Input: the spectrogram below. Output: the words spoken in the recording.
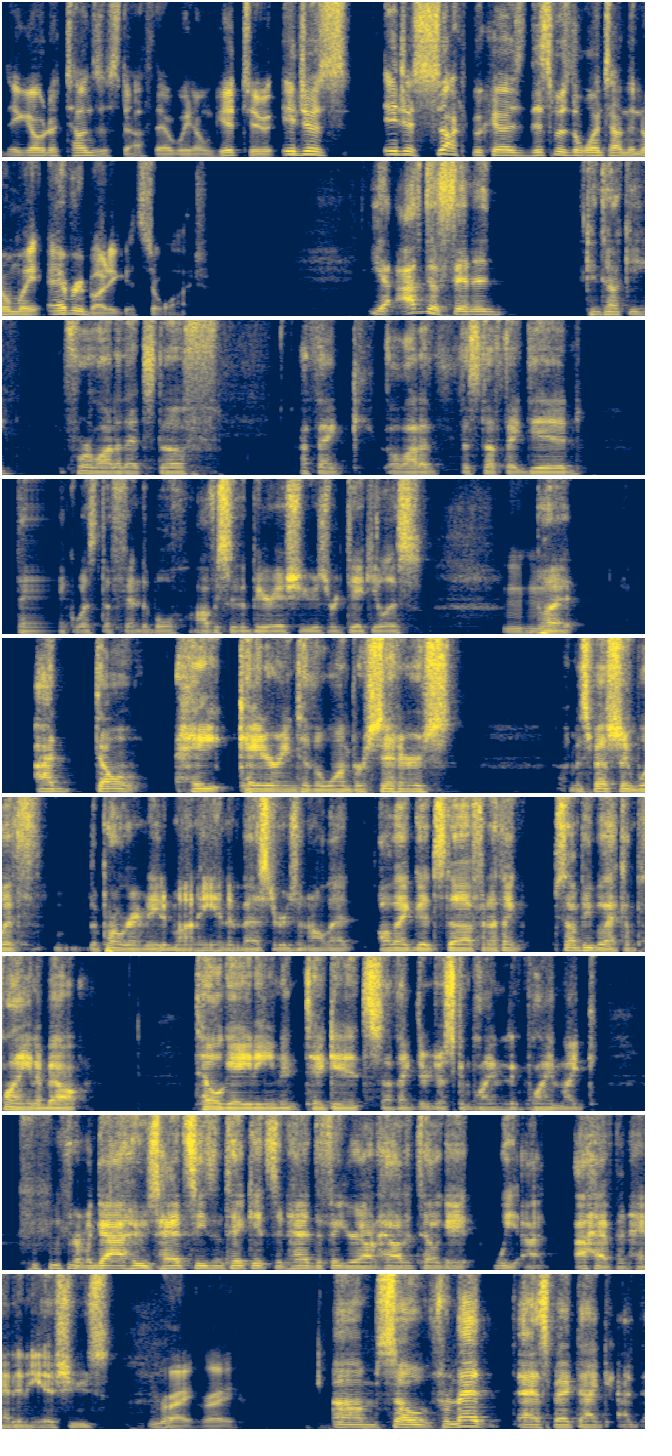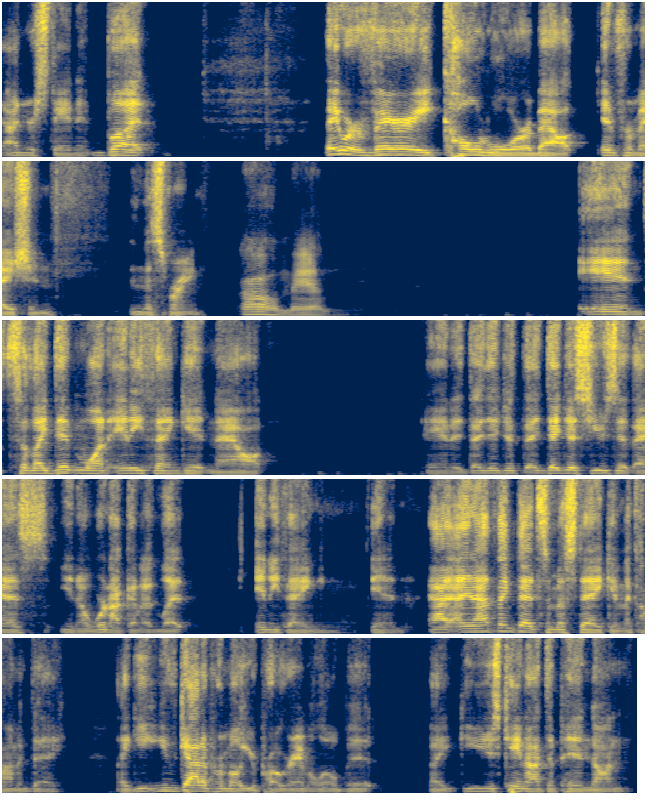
they go to tons of stuff that we don't get to it just it just sucked because this was the one time that normally everybody gets to watch Yeah, I've defended Kentucky for a lot of that stuff. I think a lot of the stuff they did, I think was defendable. Obviously, the beer issue is ridiculous, Mhm. but I don't hate catering to the one percenters, especially with the program needed money and investors and all that, all that good stuff. And I think some people that complain about tailgating and tickets, I think they're just complaining to complain like from a guy who's had season tickets and had to figure out how to tailgate. We I, I haven't had any issues. Right, right. Um, so from that aspect, I, I understand it, but they were very cold war about information in the spring, Oh man. and so they didn't want anything getting out, and it, they, they just they, they just used it as you know we're not going to let anything in, I, and I think that's a mistake in the common day. Like you, you've got to promote your program a little bit. Like you just cannot depend on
